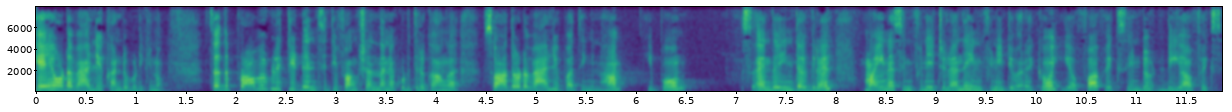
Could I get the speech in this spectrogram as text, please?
கேயோட வேல்யூ கண்டுபிடிக்கணும். ஸோ இது ப்ராபபிலிட்டி டென்சிட்டி ஃபங்க்ஷன் தானே கொடுத்துருக்காங்க. ஸோ அதோட வேல்யூ பார்த்தீங்கன்னா இப்போது இந்த இன்டெக்ரல் மைனஸ் இன்ஃபினிட்டிலேருந்து இன்ஃபினிட்டி வரைக்கும் f of x into d of x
